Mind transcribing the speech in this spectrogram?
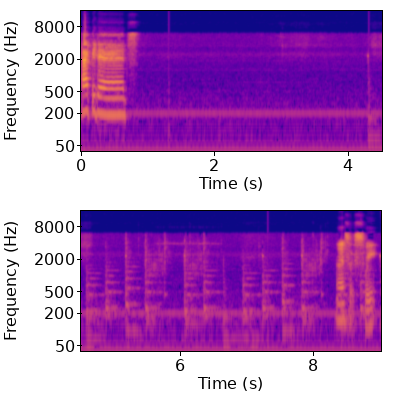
Happy dance! Oh, this looks sweet.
